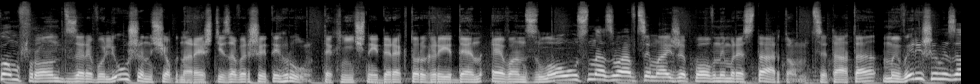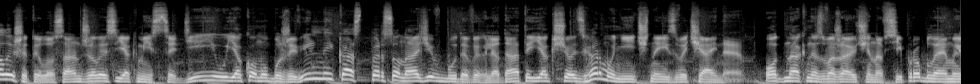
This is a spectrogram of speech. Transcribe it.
Homefront The Revolution, щоб нарешті завершити гру. Технічний директор гри Ден Еванс Лоус назвав це майже повним рестартом. Цитата: Ми вирішили залишити Лос-Анджелес як місце дії, у якому божевільний каст персонажів буде виглядати як щось гармонічне і звичайне. Однак, незважаючи на всі проблеми,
